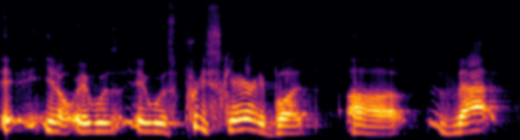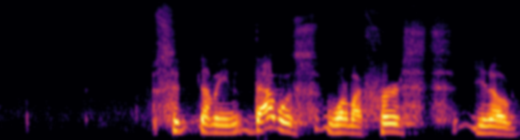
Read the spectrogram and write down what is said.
It, you know, it was it was pretty scary, but uh, that I mean, that was one of my first, you know,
